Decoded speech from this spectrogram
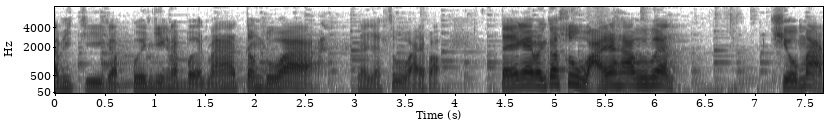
RPG กับปืนยิงระเบิดมาฮะต้องดูว่าเราจะสู้ไหวเปล่า แต่ยังไงมันก็สู้ไหวนะครับเพื่อนๆ ชิลมาก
